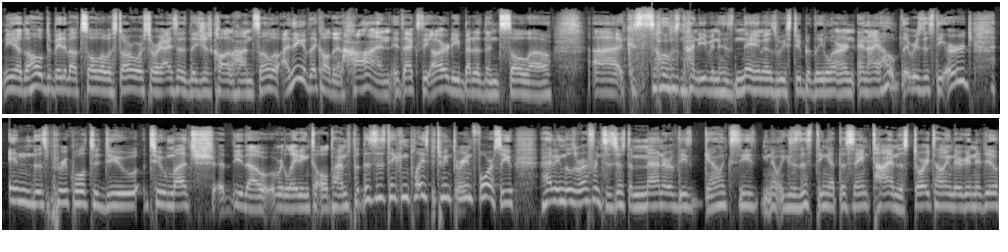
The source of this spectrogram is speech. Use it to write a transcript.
you know, the whole debate about Solo, a Star Wars story, I said they just call it Han Solo. I think if they called it Han, it's actually already better than Solo, because uh, Solo's not even his name, as we stupidly learn. And I hope they resist the urge in this prequel to do too much, you know, relating to old times. But this is taking place between three and four, so you having those references just a matter of these galaxies, you know, existing at the same time. The storytelling they're going to do,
